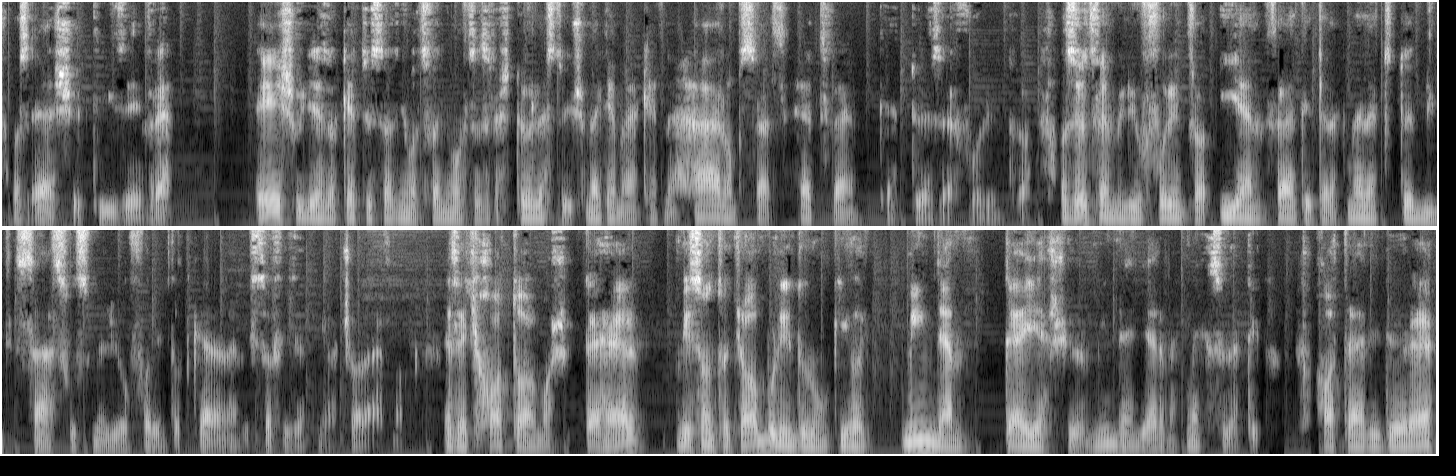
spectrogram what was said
az első tíz évre. És ugye ez a 288 ezeres törlesztő is megemelkedne 372 ezer forintra. Az 50 millió forintra ilyen feltételek mellett több mint 120 millió forintot kellene visszafizetni a családnak. Ez egy hatalmas teher, viszont hogyha abból indulunk ki, hogy minden teljesül, minden gyermek megszületik határidőre,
